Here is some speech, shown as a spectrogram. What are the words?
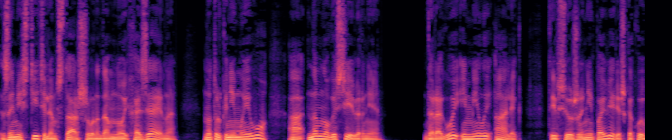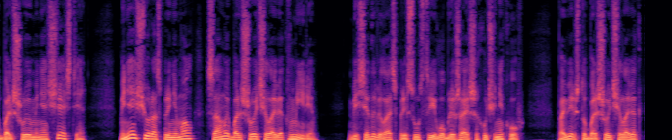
заместителем старшего надо мной хозяина, но только не моего, а намного севернее. Дорогой и милый Алик, ты все же не поверишь, какое большое у меня счастье. Меня еще раз принимал самый большой человек в мире. Беседа велась в присутствии его ближайших учеников. Поверь, что большой человек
